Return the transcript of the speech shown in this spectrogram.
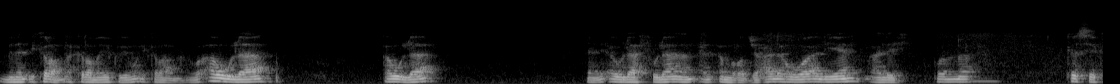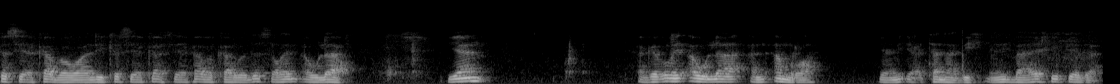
من الإكرام. أكرم يكرم إكراما. وأولى أولى. يعني أولى فلانا الأمر. جعله واليا عليه. قلنا كسي كسي أكاب والي كسي كسي أكاب كاربدس رين أولاه يعني أقبل أولى الأمر يعني اعتنى به يعني بايخي في ذا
